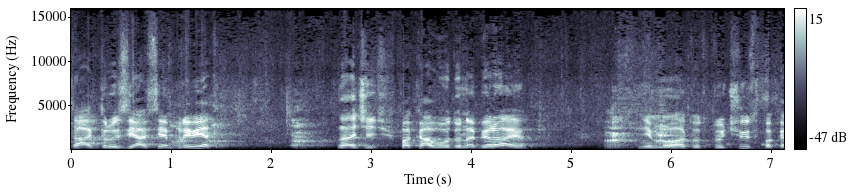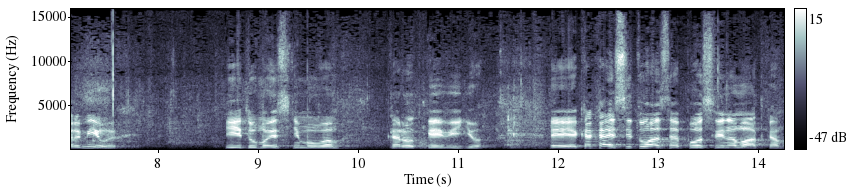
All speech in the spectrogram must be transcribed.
Так, друзья, всем привет. Значит, пока воду набираю, немного тут кручусь, покормил их. И думаю, сниму вам короткое видео. Э, какая ситуация по свиноматкам?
